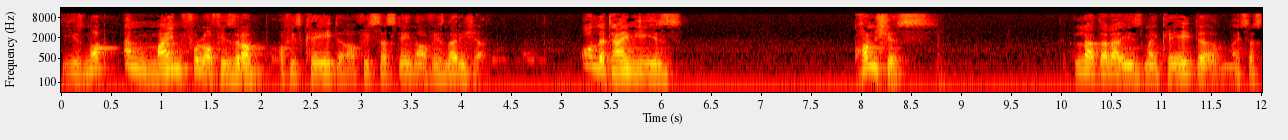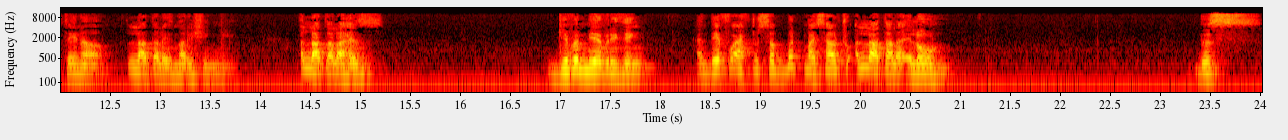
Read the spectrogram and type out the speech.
he is not unmindful of his Rabb, of his creator, of his sustainer, of his nourisher. All the time he is conscious Allah Ta'ala is my creator, my sustainer. Allah Ta'ala is nourishing me. Allah Ta'ala has given me everything, and therefore I have to submit myself to Allah Ta'ala alone. This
